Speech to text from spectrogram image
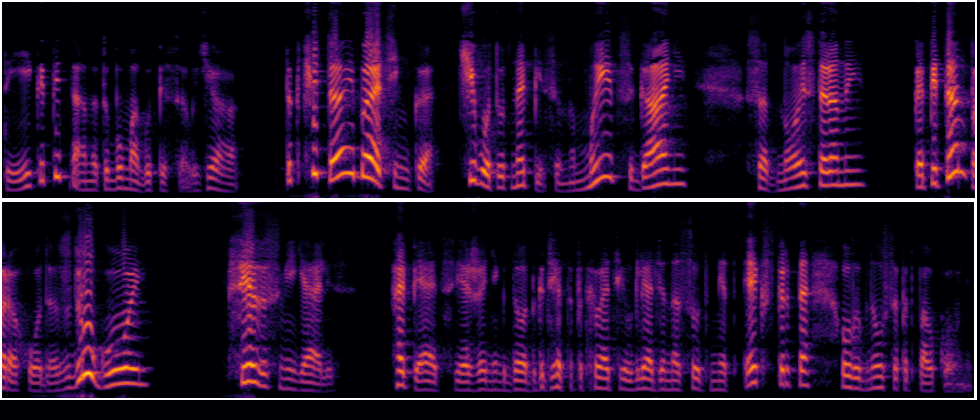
Ты, капитан, эту бумагу писал? Я. Так читай, батенька, чего тут написано. Мы, цыгане, с одной стороны, капитан парохода с другой. Все засмеялись. Опять свежий анекдот где-то подхватил, глядя на суд медэксперта, улыбнулся подполковник.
